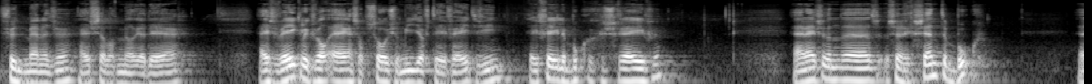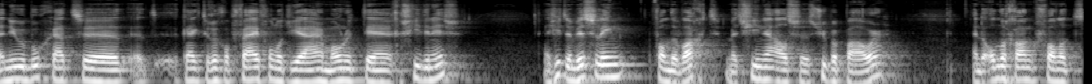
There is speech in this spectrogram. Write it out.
fund manager. Hij is zelf miljardair. Hij is wekelijks wel ergens op social media of tv te zien. Hij heeft vele boeken geschreven. En hij heeft een, uh, zijn recente boek. Een nieuwe boek gaat, uh, het, kijkt terug op 500 jaar monetaire geschiedenis. Hij ziet een wisseling van de wacht met China als superpower en de ondergang van het,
